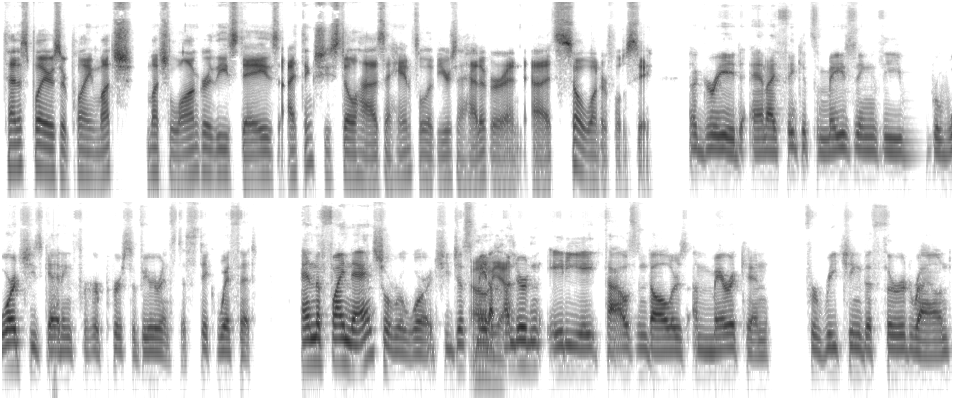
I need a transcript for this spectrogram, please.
tennis players are playing much, much longer these days. I think she still has a handful of years ahead of her. And uh, it's so wonderful to see. Agreed. And I think it's amazing the reward she's getting for her perseverance to stick with it and the financial reward. She just made oh, yeah. $188,000 American for reaching the third round.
